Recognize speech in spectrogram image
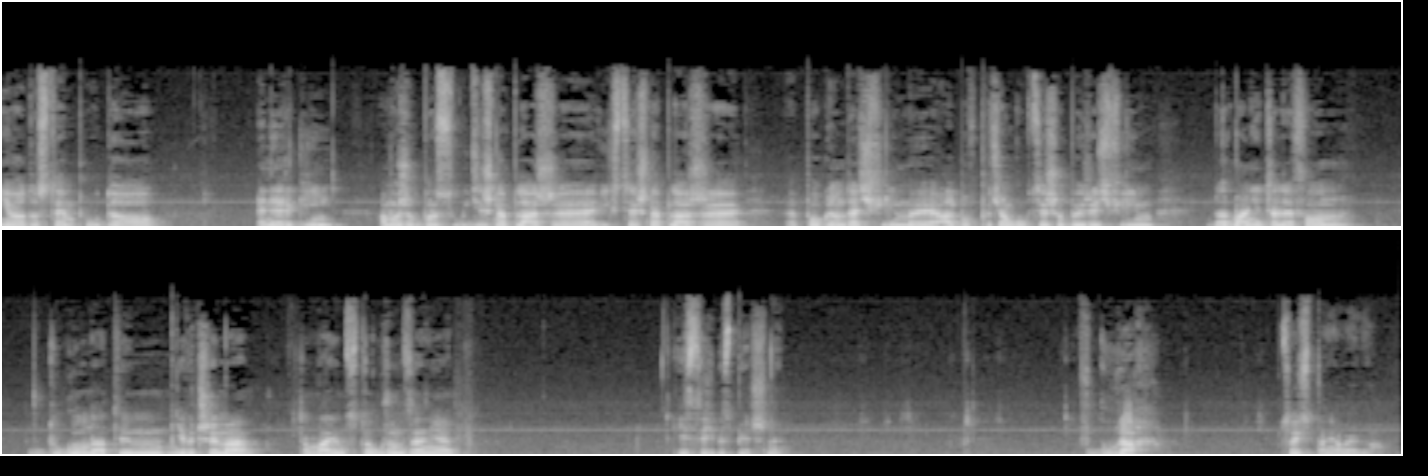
nie ma dostępu do energii, a może po prostu idziesz na plażę i chcesz na plaży e, poglądać filmy, albo w pociągu chcesz obejrzeć film. Normalnie telefon długo na tym nie wytrzyma, to mając to urządzenie jesteś bezpieczny. W górach coś wspaniałego.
